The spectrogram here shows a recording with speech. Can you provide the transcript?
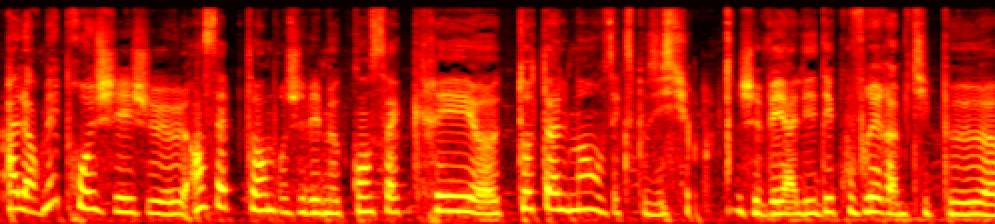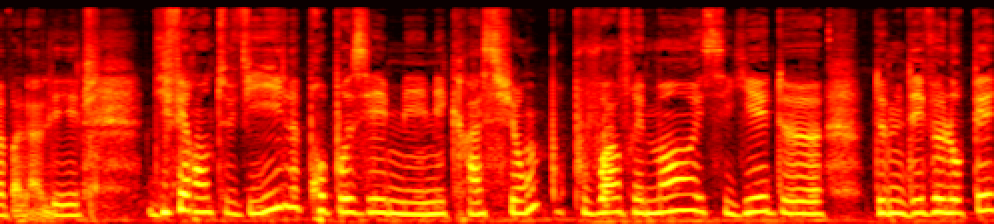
Alors, mes projets, je, en septembre, je vais me consacrer euh, totalement aux expositions. Je vais aller découvrir un petit peu euh, voilà, les différentes villes, proposer mes, mes créations pour pouvoir vraiment essayer de, de me développer,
